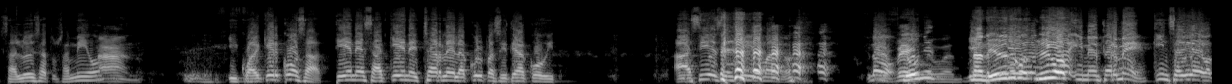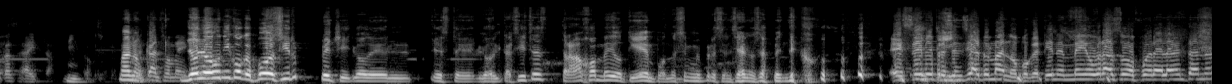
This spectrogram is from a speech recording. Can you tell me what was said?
saludes a tus amigos Mano. y cualquier cosa, tienes a quien echarle la culpa si te da COVID. Así de sencillo, mano. No, Perfecto, único- mano, yo yo digo- y me enfermé. 15 días de vacaciones. Ahí está, listo. mano, yo lo único que puedo decir, Pechi, lo del, este, lo del taxista es trabajo a medio tiempo, no es muy presencial, no seas pendejo. Es semipresencial, hermano, porque tienen medio brazo afuera de la ventana.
